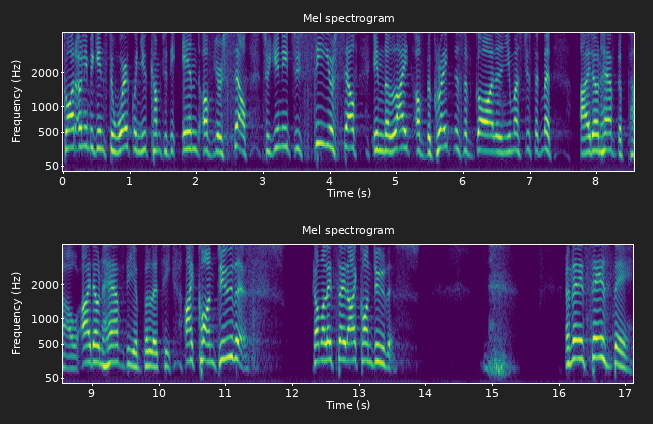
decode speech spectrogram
God only begins to work when you come to the end of yourself. So you need to see yourself in the light of the greatness of God, and you must just admit, I don't have the power, I don't have the ability, I can't do this. Come on, let's say. I can't do this. And then it says there,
